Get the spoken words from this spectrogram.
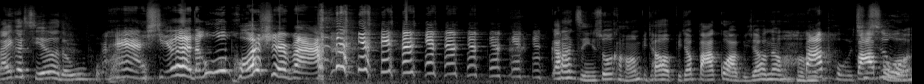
来一个邪恶的巫婆，哎，邪恶的巫婆是吧？刚刚子莹说好像比较比较八卦，比较那种八婆，八婆。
